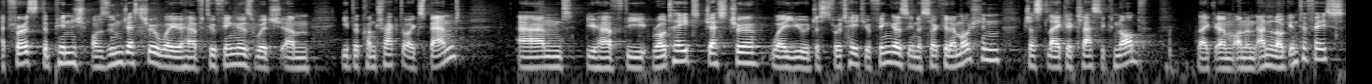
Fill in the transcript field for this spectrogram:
at first, the pinch or zoom gesture, where you have two fingers which um, either contract or expand. And you have the rotate gesture, where you just rotate your fingers in a circular motion, just like a classic knob, like um, on an analog interface.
